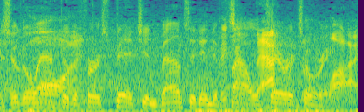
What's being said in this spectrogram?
As he'll go come after the first pitch and bounce it into Pitching foul backwards a territory. lot.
